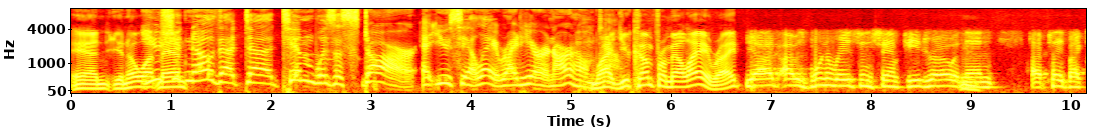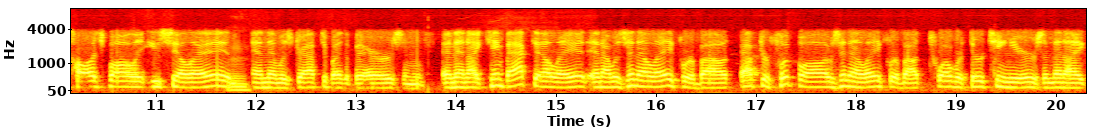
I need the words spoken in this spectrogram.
And you know what, you man? should know that uh, Tim was a star at UCLA right here in our hometown. right, you come from L.A., right? Yeah, I, I was born and raised in San Pedro, and then I played my college ball at UCLA, and, and then was drafted by the Bears, and and then I came back to LA, and I was in LA for about after football, I was in LA for about twelve or thirteen years, and then I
